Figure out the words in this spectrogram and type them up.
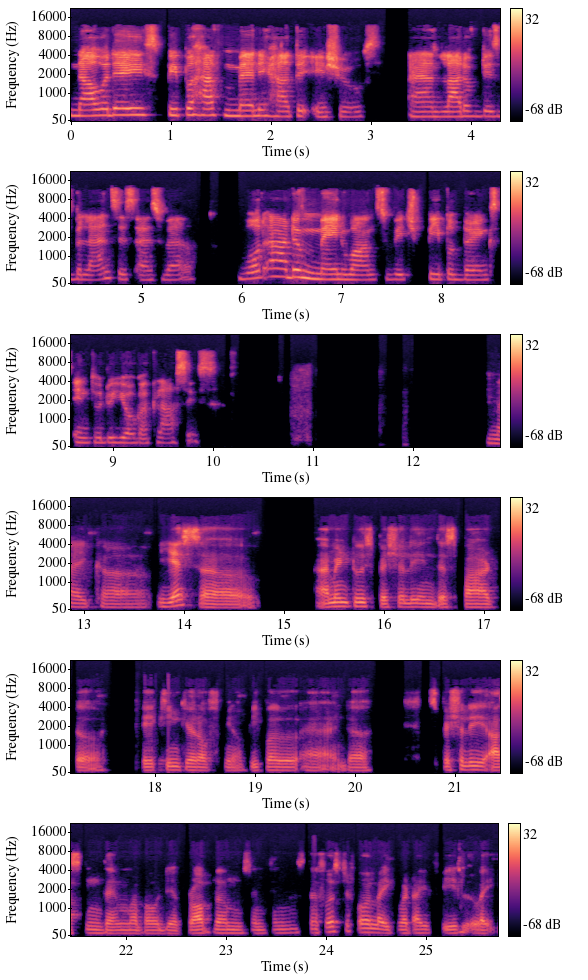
Nowadays, people have many healthy issues and a lot of disbalances as well. What are the main ones which people brings into the yoga classes? Like uh, yes, uh, I'm into especially in this part uh, taking care of you know people and uh, especially asking them about their problems and things. The first of all, like what I feel like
